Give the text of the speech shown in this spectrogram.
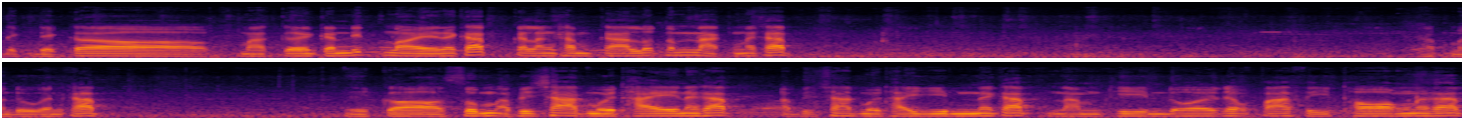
เด็กๆก็มาเกินกันนิดหน่อยนะครับกำลังทำการลดน้ำหนักนะครับ ครับ มาดูกันครับ นี่ก็ซุ้มอภิชาติมวยไทยนะครับ อภิชาติมวยไทยยิมนะครับนำทีมโดยเจ้าฟ้าสีทองนะครับ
